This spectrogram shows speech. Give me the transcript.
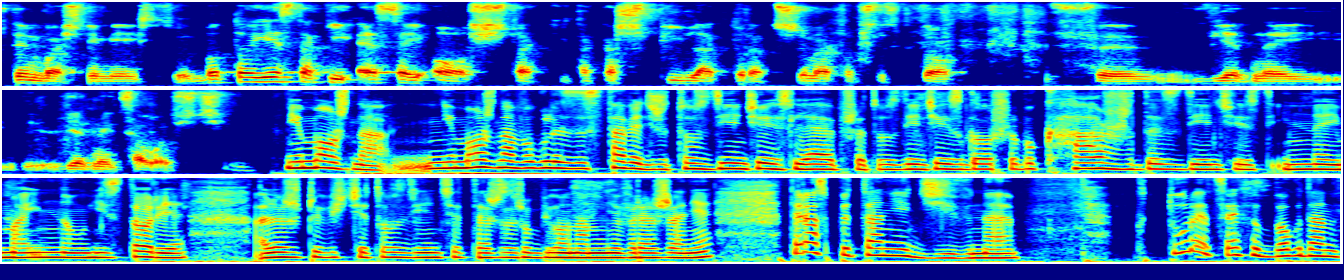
w tym właśnie miejscu, bo to jest taki esej oś, taki, taka szpila, która trzyma to wszystko w, w, jednej, w jednej całości. Nie można, nie można w ogóle zestawiać, że to zdjęcie jest lepsze, to zdjęcie jest gorsze, bo każde zdjęcie jest inne i ma inną historię, ale rzeczywiście to zdjęcie też zrobiło na mnie wrażenie. Teraz pytanie dziwne. Które cechy Bogdan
